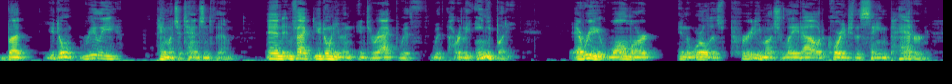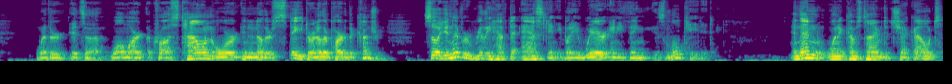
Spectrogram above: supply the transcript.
But you don't really pay much attention to them. And in fact, you don't even interact with, with hardly anybody every Walmart in the world is pretty much laid out according to the same pattern, whether it's a Walmart across town or in another state or another part of the country. So you never really have to ask anybody where anything is located. And then when it comes time to check out,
